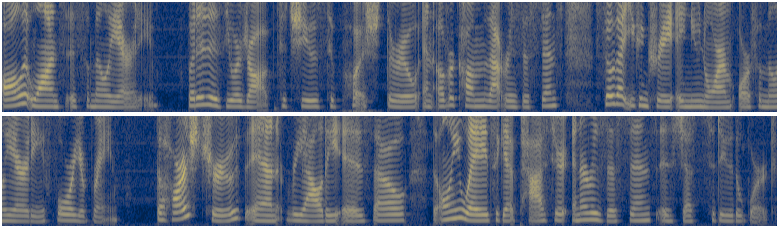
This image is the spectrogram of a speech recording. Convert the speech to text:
All it wants is familiarity but it is your job to choose to push through and overcome that resistance so that you can create a new norm or familiarity for your brain. The harsh truth and reality is, though, the only way to get past your inner resistance is just to do the work,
